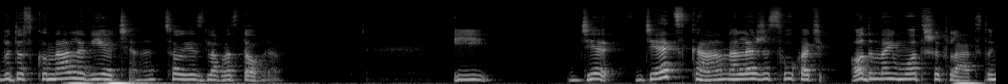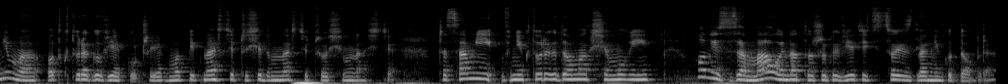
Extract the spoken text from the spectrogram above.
Wy doskonale wiecie, co jest dla Was dobre. I dzie dziecka należy słuchać od najmłodszych lat. To nie ma od którego wieku, czy jak ma 15, czy 17, czy 18. Czasami w niektórych domach się mówi, on jest za mały na to, żeby wiedzieć, co jest dla niego dobre.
